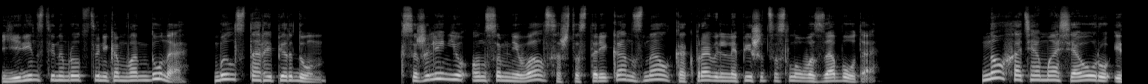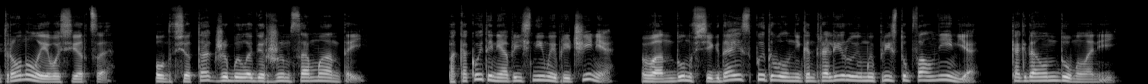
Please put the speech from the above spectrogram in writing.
Единственным родственником Ван Дуна был старый пердун. К сожалению, он сомневался, что старикан знал, как правильно пишется слово «забота». Но хотя Ма Сяору и тронула его сердце, он все так же был одержим Самантой. По какой-то необъяснимой причине Ван Дун всегда испытывал неконтролируемый приступ волнения, когда он думал о ней.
